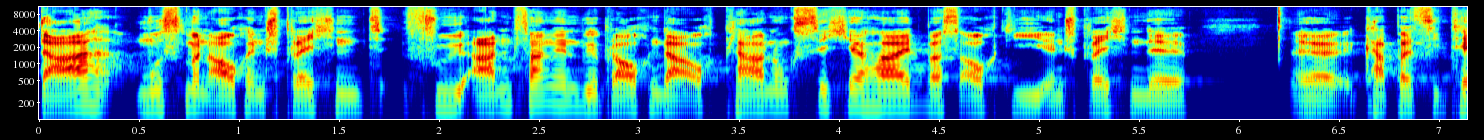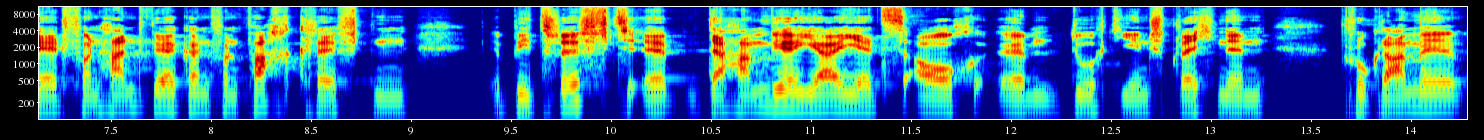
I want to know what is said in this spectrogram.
da muss man auch entsprechend früh anfangen. Wir brauchen da auch Planungssicherheit, was auch die entsprechende äh, Kapazität von Handwerkern, von Fachkräften betrifft. Äh, da haben wir ja jetzt auch ähm, durch die entsprechenden Programme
